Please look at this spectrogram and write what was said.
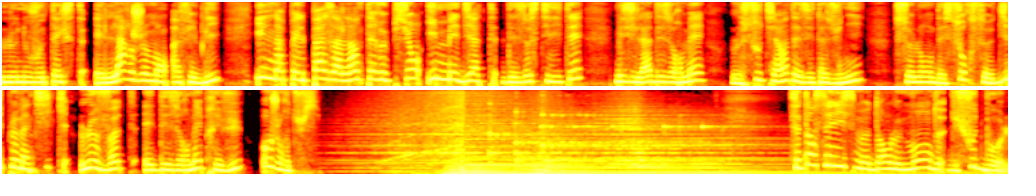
Le nouveau texte est largement affaibli. Il n'appelle pas à l'interruption immédiate des hostilités, mais il a désormais le soutien des États-Unis. Selon des sources diplomatiques, le vote est désormais prévu aujourd'hui. C'est un séisme dans le monde du football.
